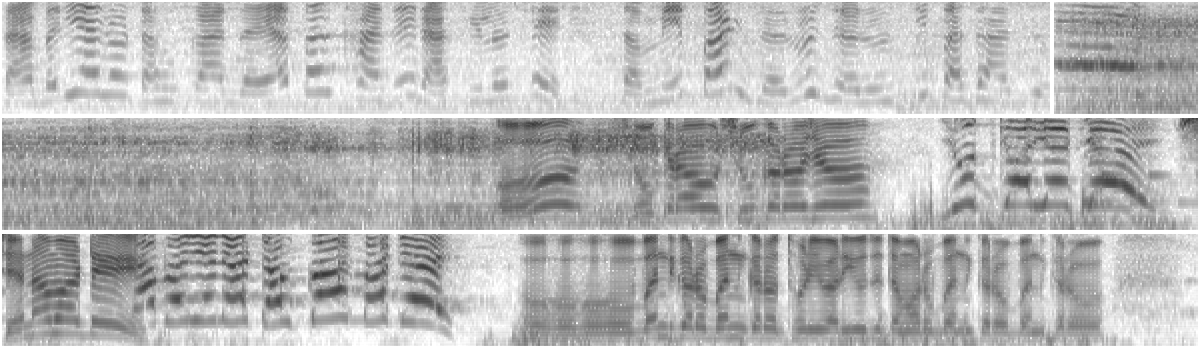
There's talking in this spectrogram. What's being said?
ટાબરિયાનો ટહુકાર દયાપર ખાતે રાખેલો છે. તમે પણ જરૂર જરૂરથી પધારજો. ઓહો છોકરાઓ શું કરો છો? યુદ્ધ કાર્ય છે શેના માટે? ટાબરિયાના ટહુકાર માટે. ઓહો હો હો બંધ કરો બંધ કરો. થોડી વાર યુદ્ધ તમારું બંધ કરો બંધ કરો.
